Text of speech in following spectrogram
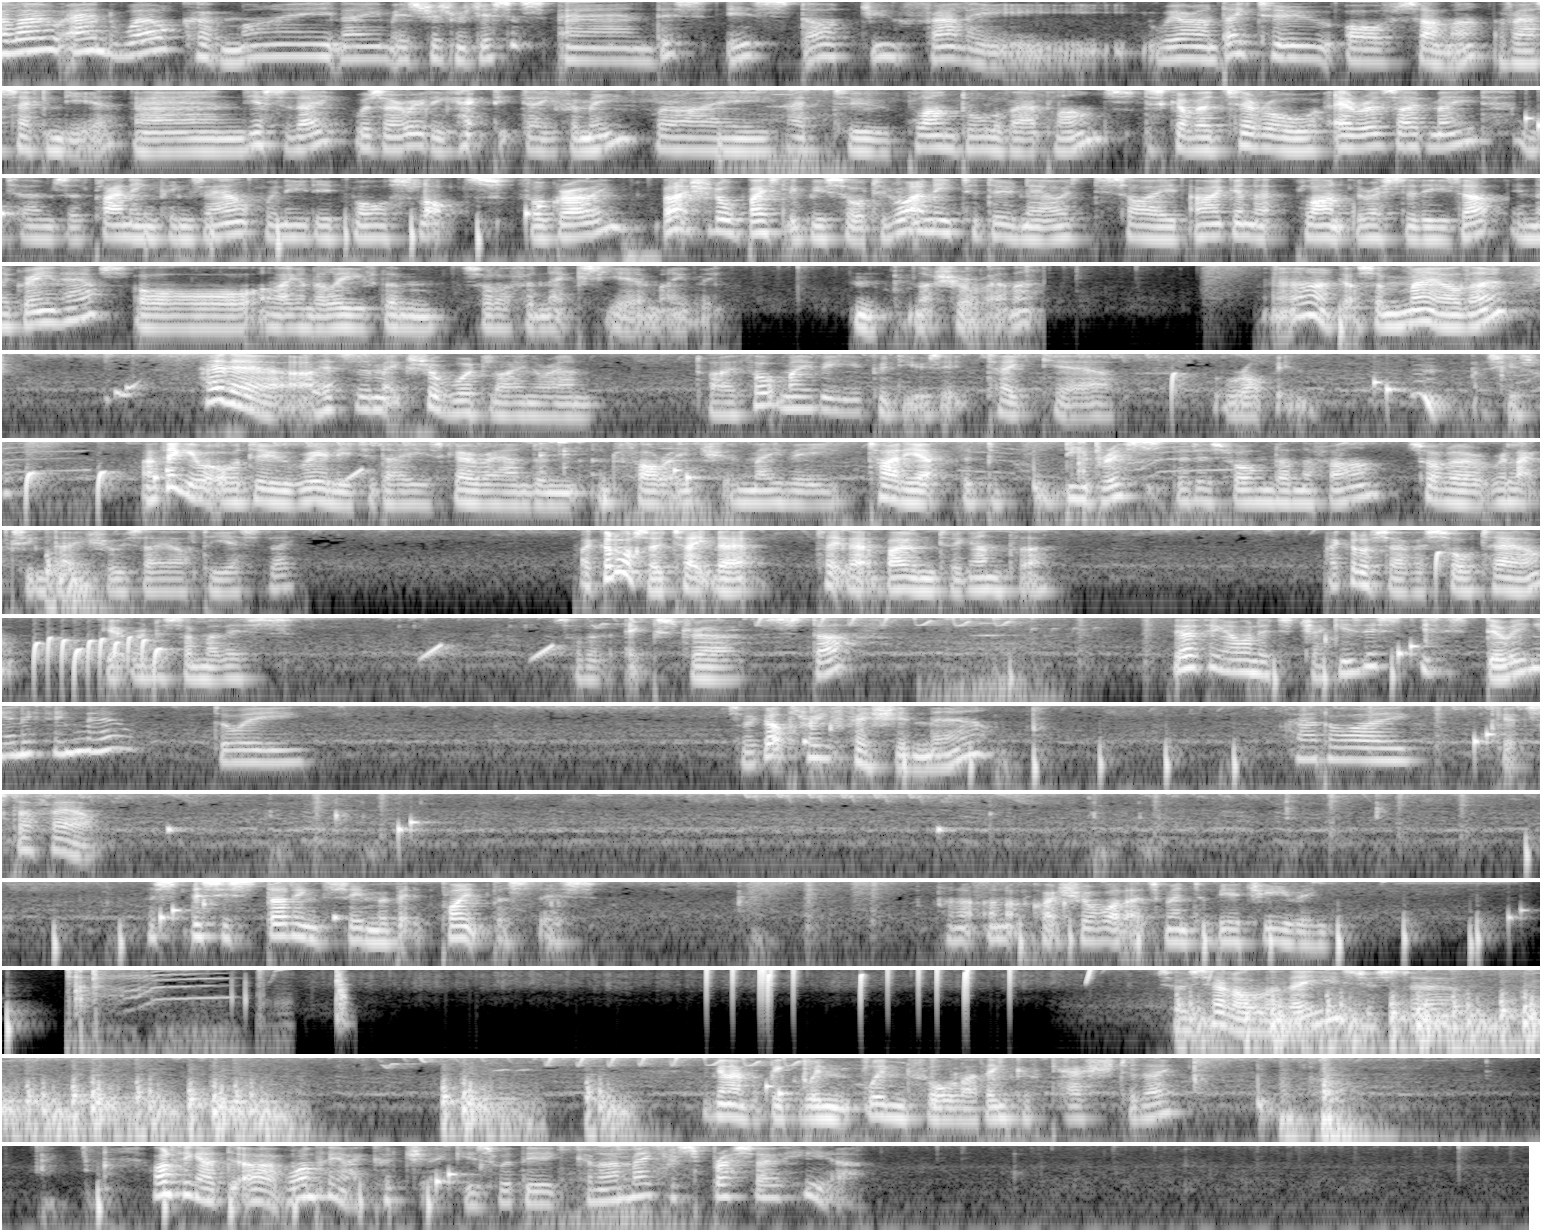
Hello and welcome. My name is Trismegistus and this is Stardew Valley. We are on day two of summer of our second year and yesterday was a really hectic day for me where I had to plant all of our plants. Discovered several errors I'd made in terms of planning things out. We needed more slots for growing but that should all basically be sorted. What I need to do now is decide am I going to plant the rest of these up in the greenhouse or am I going to leave them sort of for next year maybe? Hmm, not sure about that. Ah, got some mail though. Hey there, I had some extra wood lying around. I thought maybe you could use it. Take care, Robin. Hmm, that's useful. I'm thinking what we'll do really today is go around and, and forage and maybe tidy up the debris that has formed on the farm. Sort of a relaxing day, shall we say, after yesterday. I could also take that take that bone to Gunther. I could also have a sort out, get rid of some of this sort of extra stuff. The other thing I wanted to check is this is this doing anything now? Do we? So we got three fish in there. How do I get stuff out? This this is starting to seem a bit pointless. This. I'm not, I'm not quite sure what that's meant to be achieving. So sell all of these, just uh, we're gonna have a big win windfall, I think, of cash today. One thing I uh, one thing I could check is with the can I make espresso here?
